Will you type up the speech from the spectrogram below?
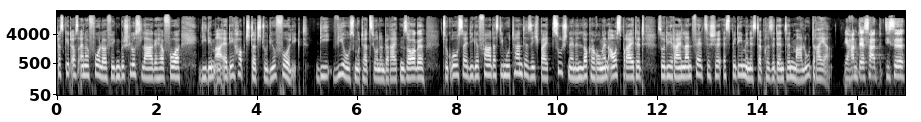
Das geht aus einer vorläufigen Beschlusslage hervor, die dem ARD Hauptstadtstudio vorliegt. Die Virusmutationen bereiten Sorge. Zu groß sei die Gefahr, dass die Mutante sich bei zu schnellen Lockerungen ausbreitet, so die rheinland-pfälzische SPD-Ministerpräsidentin Malu Dreyer. Wir haben deshalb diese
